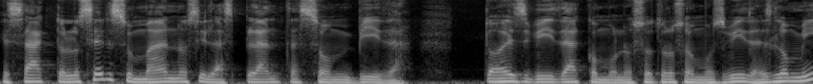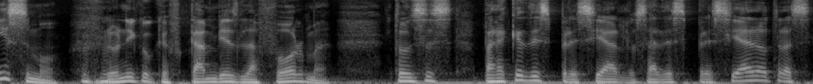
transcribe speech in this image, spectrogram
Exacto, los seres humanos y las plantas son vida todo es vida como nosotros somos vida. Es lo mismo. Lo único que cambia es la forma. Entonces, ¿para qué despreciarlos? A despreciar otros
